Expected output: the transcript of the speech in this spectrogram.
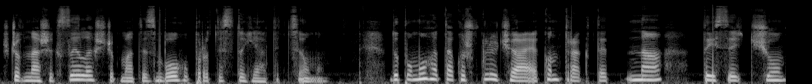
що в наших силах, щоб мати змогу протистояти цьому. Допомога також включає контракти на тисячу.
